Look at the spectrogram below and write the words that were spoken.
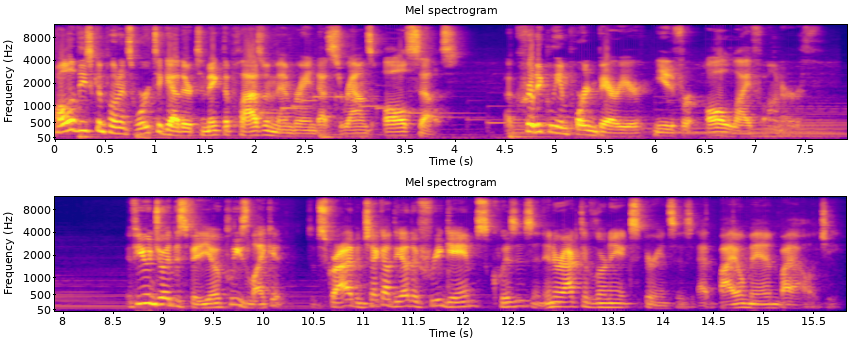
All of these components work together to make the plasma membrane that surrounds all cells, a critically important barrier needed for all life on Earth. If you enjoyed this video, please like it, subscribe, and check out the other free games, quizzes, and interactive learning experiences at Bioman Biology.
